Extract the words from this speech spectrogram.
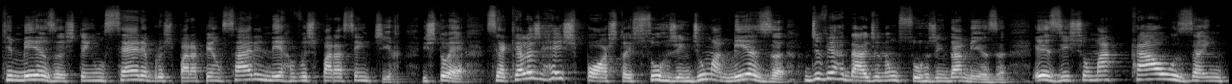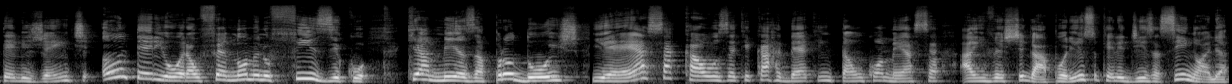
que mesas tenham cérebros para pensar e nervos para sentir. Isto é, se aquelas respostas surgem de uma mesa, de verdade não surgem da mesa. Existe uma causa inteligente anterior ao fenômeno físico que a mesa produz e é essa causa que Kardec então começa a investigar. Por isso que ele diz assim, olha,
